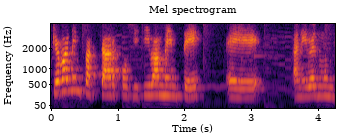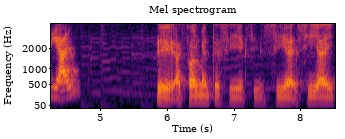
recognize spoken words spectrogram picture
que van a impactar positivamente eh, a nivel mundial? Sí, actualmente sí, existe, sí, hay,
